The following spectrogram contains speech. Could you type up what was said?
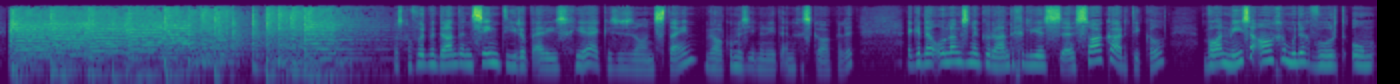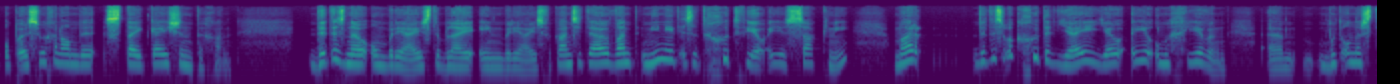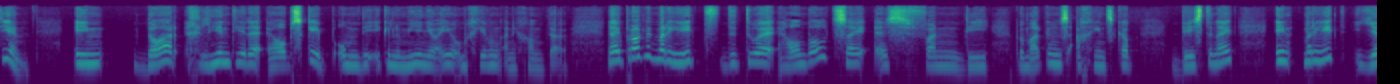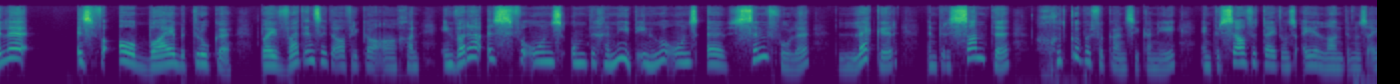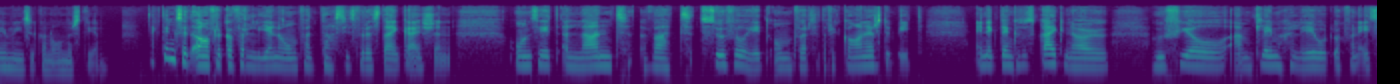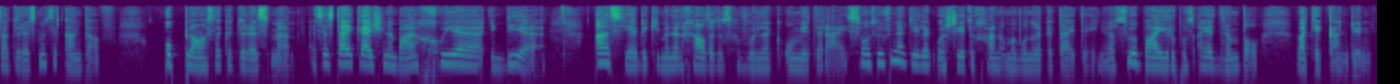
Ons gaan voort met Rand en Sent hier op RSG. Ek is Susan Stein. Welkom as jy nou net ingeskakel het. Ek het nou onlangs in 'n koerant gelees 'n uh, sake artikel waarin mense aangemoedig word om op 'n sogenaamde staycation te gaan. Dit is nou om by die huis te bly en by die huis vakansie te hou want nie net is dit goed vir jou eie sak nie, maar dit is ook goed dat jy jou eie omgewing ehm um, moet ondersteun en daar geleenthede help skep om die ekonomie in jou eie omgewing aan die gang te hou. Nou ek praat met Mariet de Tooy Helmbold, sy is van die bemarkingsagentskap Destinate en Mariet, julle is veral baie betrokke by wat in Suid-Afrika aangaan en wat daar is vir ons om te geniet en hoe ons 'n sinvolle, lekker, interessante, goedkoper vakansie kan hê en terselfdertyd ons eie land en ons eie mense kan ondersteun. Ek dink Suid-Afrika verleen hom fantasties vir 'n staycation. Ons het 'n land wat soveel het om vir Suid-Afrikaners te bied. En ek dink as ons kyk nou hoeveel um klem gelê word ook van SA toerisme se kant af op plaaslike toerisme. Is 'n staycation 'n baie goeie idee as jy bietjie minder geld het as gewoonlik om mee te reis. So ons hoef natuurlik oor see toe gaan om 'n wonderlike tyd te hê nie. Daar's so baie hier op ons eie drempel wat jy kan doen.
